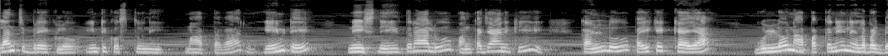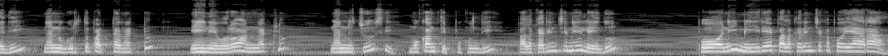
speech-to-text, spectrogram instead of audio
లంచ్ బ్రేక్లో ఇంటికి వస్తూనే మా అత్తగారు ఏమిటే? నీ స్నేహితురాలు పంకజానికి కళ్ళు పైకెక్కాయా? గుళ్ళో నా పక్కనే నిలబడ్డది నన్ను గుర్తుపట్టనట్టు? నేనెవరో అన్నట్లు? నన్ను చూసి ముఖం తిప్పుకుంది పలకరించనే లేదు. పోని మీరే పలకరించకపోయారా?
